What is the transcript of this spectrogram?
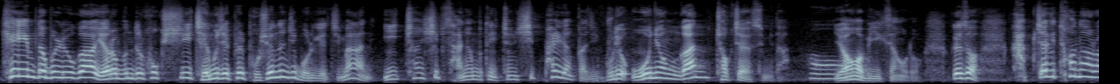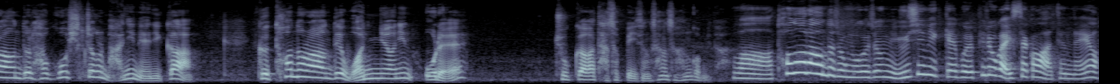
KMW가 여러분들 혹시 재무제표를 보셨는지 모르겠지만 2014년부터 2018년까지 무려 5년간 적자였습니다. 어. 영업이익상으로. 그래서 갑자기 턴어라운드를 하고 실적을 많이 내니까 그 턴어라운드의 원년인 올해 주가가 다섯 배 이상 상승한 겁니다. 와, 턴어라운드 종목을 좀 유심 있게 볼 필요가 있을 것 같은데요.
